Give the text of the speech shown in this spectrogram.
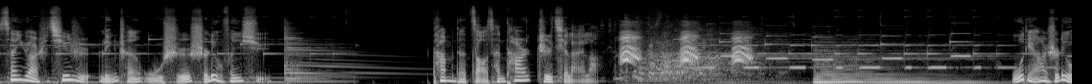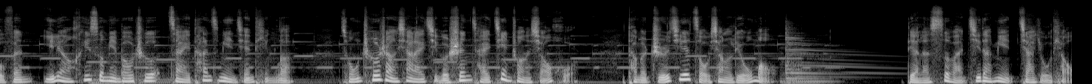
三月二十七日凌晨五时十六分许，他们的早餐摊支起来了。五点二十六分，一辆黑色面包车在摊子面前停了，从车上下来几个身材健壮的小伙，他们直接走向了刘某，点了四碗鸡蛋面加油条。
